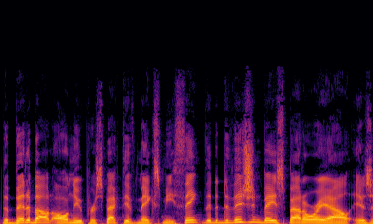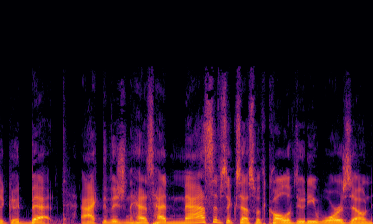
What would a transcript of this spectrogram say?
the bit about all new perspective makes me think that a division based battle royale is a good bet. Activision has had massive success with Call of Duty Warzone,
